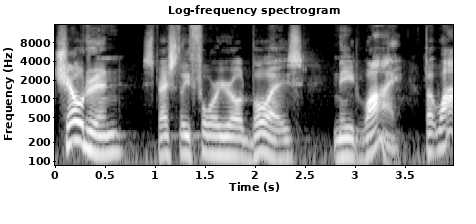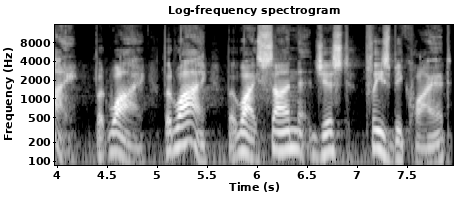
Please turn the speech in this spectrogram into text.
Children, especially four year old boys, need why. But why? But why? But why? But why? Son, just please be quiet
